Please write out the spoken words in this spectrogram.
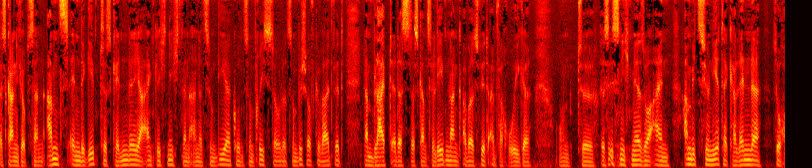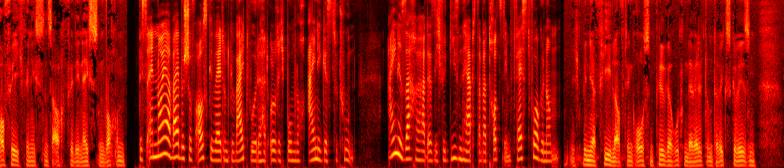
weiß gar nicht, ob es ein Amtsende gibt. Das kennen wir ja eigentlich nicht. Wenn einer zum Diakon, zum Priester oder zum Bischof geweiht wird, dann bleibt er das das ganze Leben lang. Aber es wird einfach ruhiger. Und äh, es ist nicht mehr so ein ambitionierter Kalender, so hoffe ich wenigstens auch für die nächsten Wochen. Bis ein neuer Weihbischof ausgewählt und geweiht wurde, hat Ulrich Bohm noch einiges zu tun. Eine Sache hat er sich für diesen Herbst aber trotzdem fest vorgenommen. Ich bin ja viel auf den großen Pilgerrouten der Welt unterwegs gewesen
